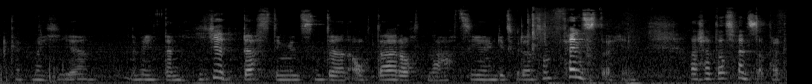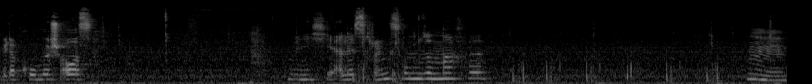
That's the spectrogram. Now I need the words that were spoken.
Könnte man hier, wenn ich dann hier das Ding jetzt dann auch da doch nachziehe, dann geht es wieder zum Fenster hin. Dann schaut das Fenster halt wieder komisch aus. Wenn ich hier alles ringsum so mache. Hm.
